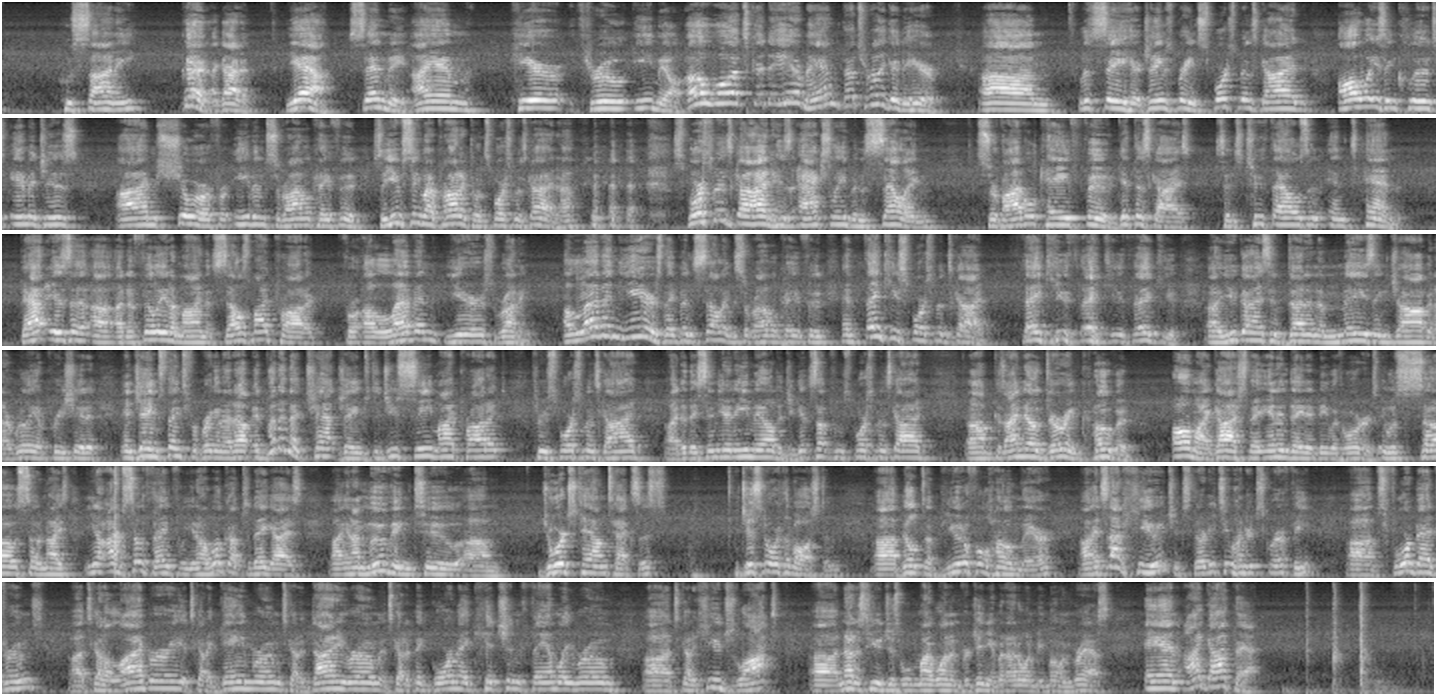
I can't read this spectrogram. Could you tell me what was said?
Husani good I got it yeah send me. I am here through email. Oh well that's good to hear man. That's really good to hear. Um, let's see here. James Breen sportsman's guide always includes images I'm sure for even survival cave food. So you've seen my product on sportsman's guide huh? Sportsman's guide has actually been selling survival cave food get this guys since 2010 that is a, a, an affiliate of mine that sells my product for 11 years running. 11 years they've been selling survival cave food and thank you sportsman's guide. Thank you thank you thank you. Uh, you guys have done an amazing job and I really appreciate it. And James thanks for bringing that up. And put in the chat James did you see my product through sportsman's guide? Uh, did they send you an email? Did you get something from sportsman's guide? Because um, I know during COVID oh my gosh they inundated me with orders. It was so so nice. You know I'm so thankful. You know I woke up today guys uh, and I'm moving to um, Georgetown Texas just north of Austin. Uh, built a beautiful home there. Uh, it's not huge. It's 3,200 square feet. Uh, it's four bedrooms. Uh, it's got a library. It's got a game room. It's got a dining room. It's got a big gourmet kitchen family room. Uh, it's got a huge lot. Not as huge as my one in Virginia but I don't want to be mowing grass. And I got that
